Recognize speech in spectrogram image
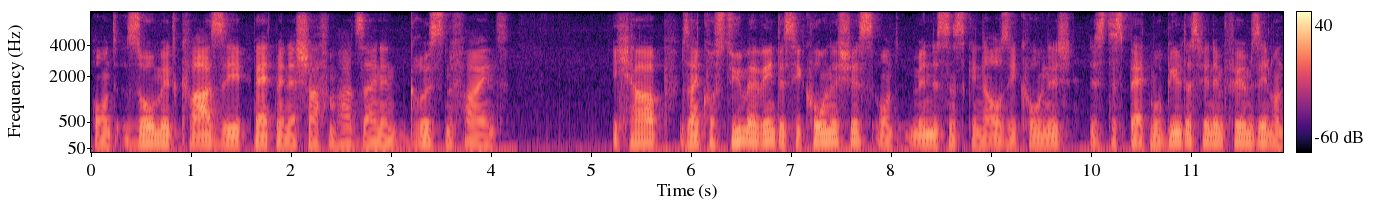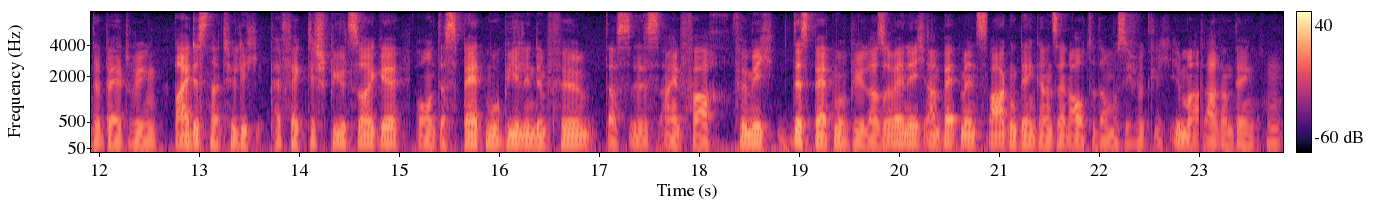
und somit quasi Batman erschaffen hat, seinen größten Feind. Ich habe sein Kostüm erwähnt, das ikonisch ist und mindestens genauso ikonisch ist das Batmobil, das wir in dem Film sehen und der Batwing. Beides natürlich perfekte Spielzeuge und das Batmobil in dem Film, das ist einfach für mich das Batmobil. Also wenn ich an Batmans Wagen denke, an sein Auto, da muss ich wirklich immer daran denken.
